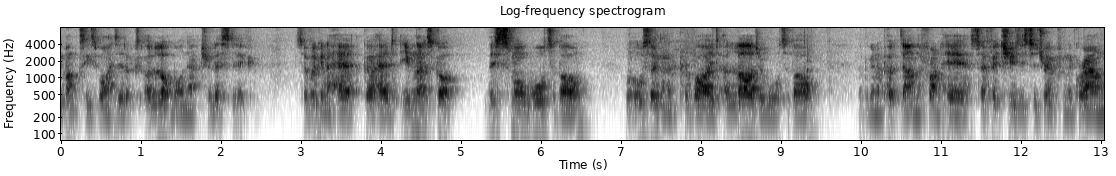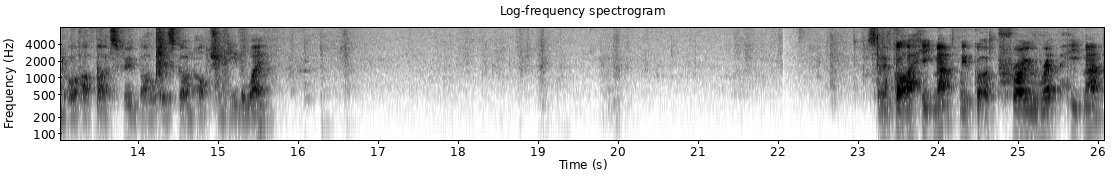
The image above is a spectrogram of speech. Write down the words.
amongst these vines, it looks a lot more naturalistic. So we're going to go ahead, even though it's got this small water bowl, we're also going to provide a larger water bowl that we're going to put down the front here. So if it chooses to drink from the ground or up by its food bowl, it's got an option either way. So we've got our heat mat, we've got a Pro Rep heat mat,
